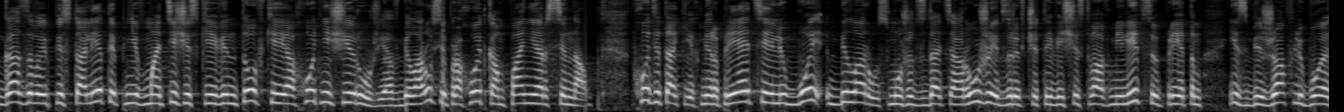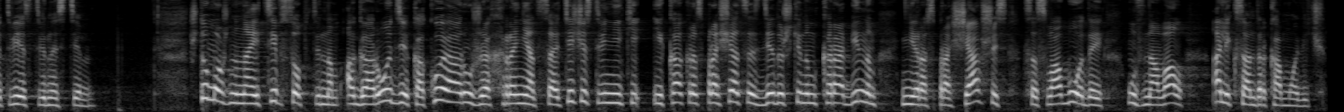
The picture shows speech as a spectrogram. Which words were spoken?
Газовые пистолеты, пневматические винтовки и охотничьи ружья. В Беларуси проходит кампания «Арсенал». В ходе таких мероприятий любой белорус может сдать оружие и взрывчатые вещества в милицию, при этом избежав любой ответственности. Что можно найти в собственном огороде, какое оружие хранят соотечественники и как распрощаться с дедушкиным карабином, не распрощавшись со свободой, узнавал Александр Камович.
